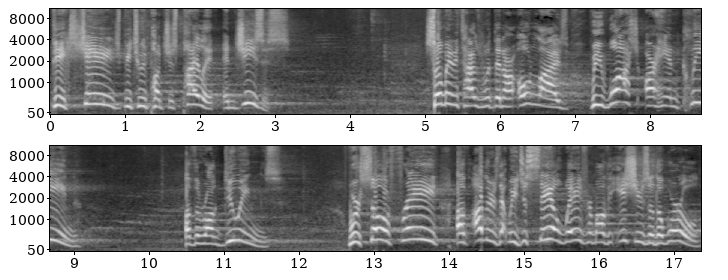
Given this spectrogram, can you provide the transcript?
the exchange between Pontius Pilate and Jesus. So many times within our own lives, we wash our hand clean of the wrongdoings. We're so afraid of others that we just stay away from all the issues of the world.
